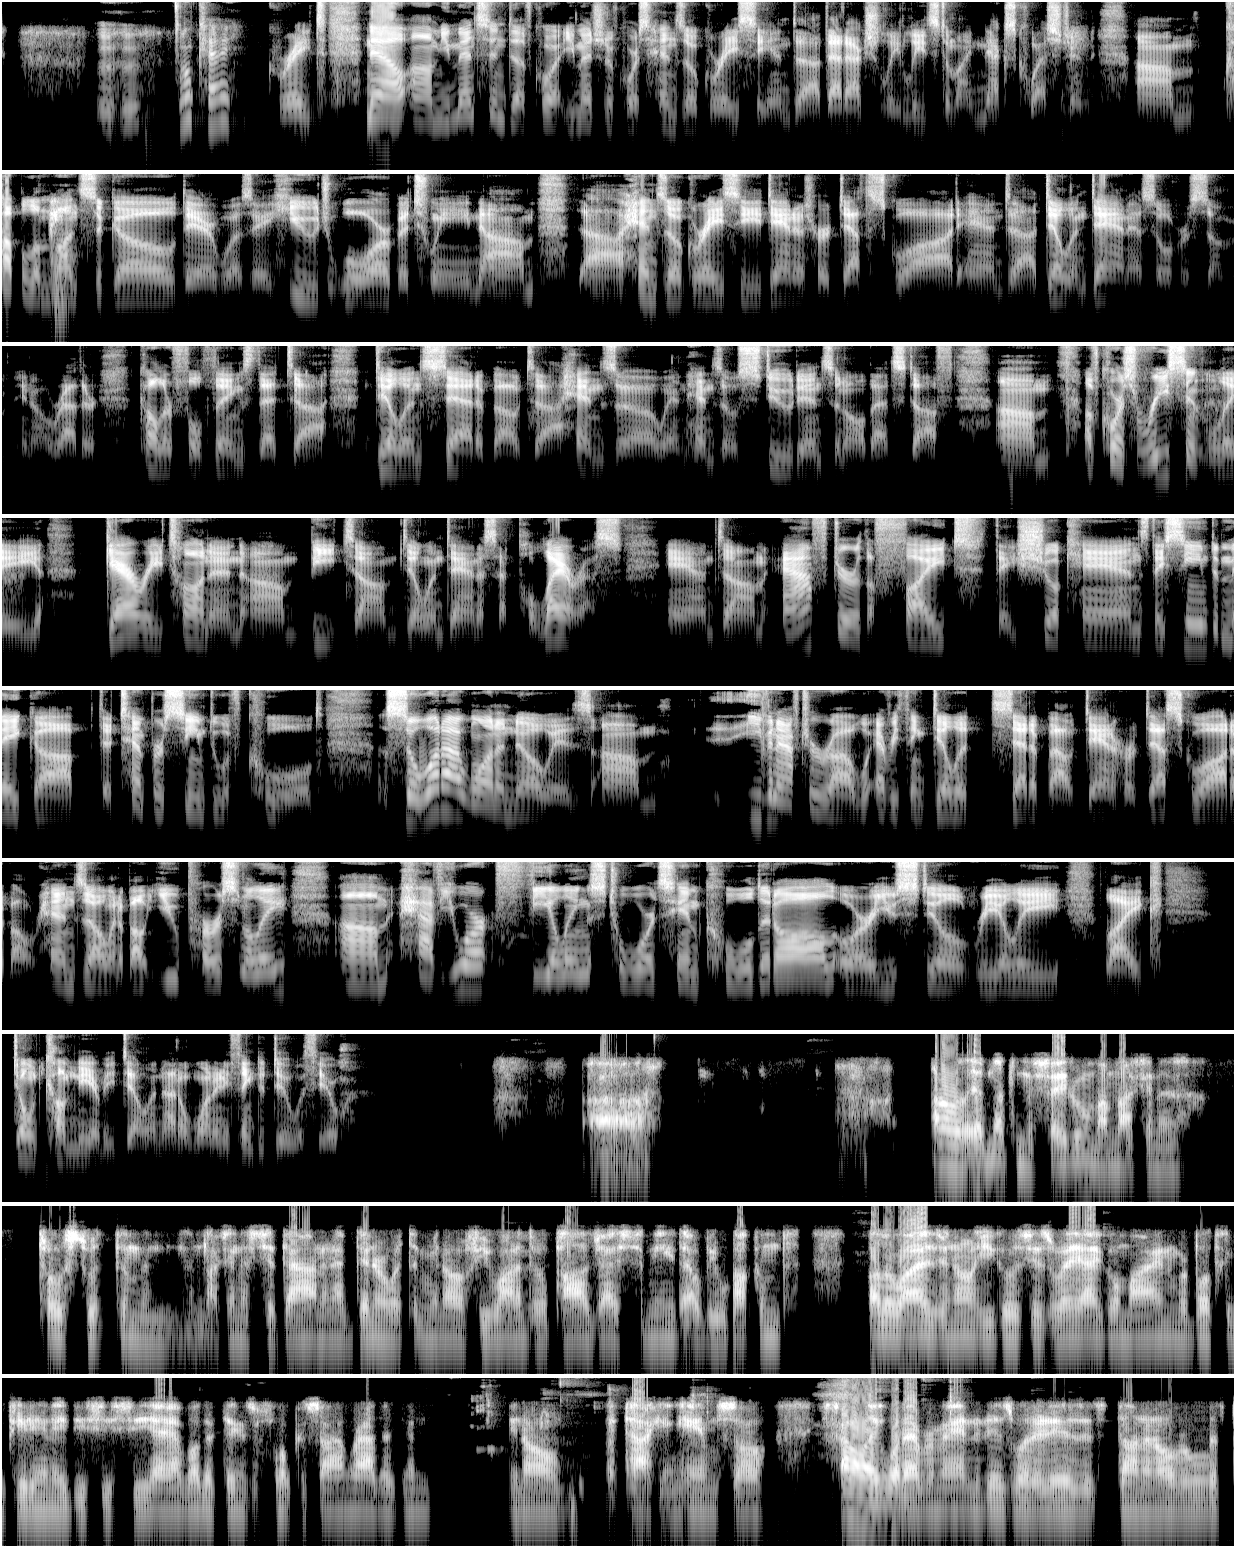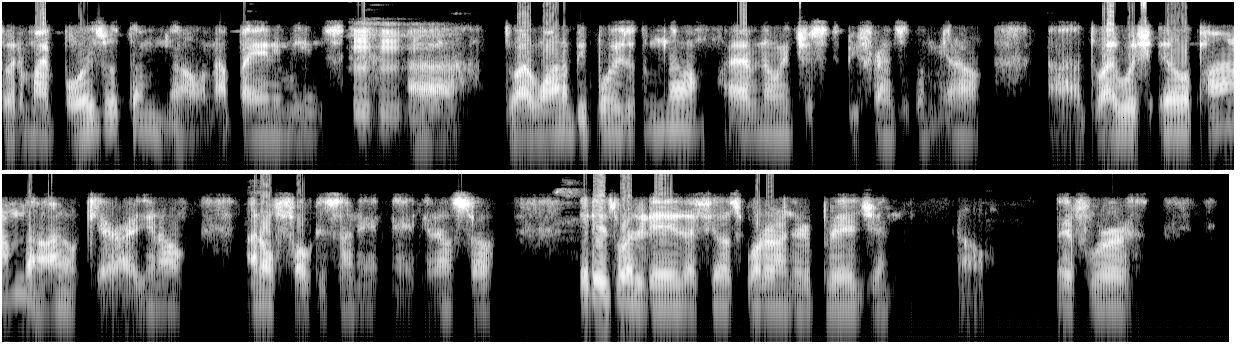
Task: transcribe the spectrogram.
Mm-hmm. Okay, Great. Now, um, you mentioned, of course, you mentioned, of course, Renzo Gracie, and uh, that actually leads to my next question. Um, a couple of months ago, there was a huge war between um, uh, Renzo Gracie, Danaher Death Squad, and uh, Dillon Danis over some, you know, rather colorful things that uh, Dillon said about uh, Renzo and Renzo's students and all that stuff. Um, of course, recently Garry Tonon um, beat um, Dillon Danis at Polaris. And um, after the fight, they shook hands. They seemed to make up. Their tempers seemed to have cooled. So, what I want to know is um, even after uh, everything Dillon said about Danaher Death Squad, about Renzo, and about you personally, um, have your feelings towards him cooled at all? Or are you still really like, don't come near me, Dillon? I don't want anything to do with you? Uh, I don't really have nothing to say to him. I'm not gonna toast with him, and I'm not gonna sit down and have dinner with him. You know, if he wanted to apologize to me, that would be welcomed. Otherwise, you know, he goes his way, I go mine. We're both competing in ADCC. I have other things to focus on rather than, you know, attacking him. So it's kind of like whatever, man. It is what it is. It's done and over with. But am I boys with them? No, not by any means. Mm-hmm. Uh, do I want to be boys with them? No, I have no interest to be friends with them. You know, uh, do I wish ill upon them? No, I don't care. I, you know, I don't focus on it. You know, so it is what it is. I feel it's water under the bridge, and you know, if we're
